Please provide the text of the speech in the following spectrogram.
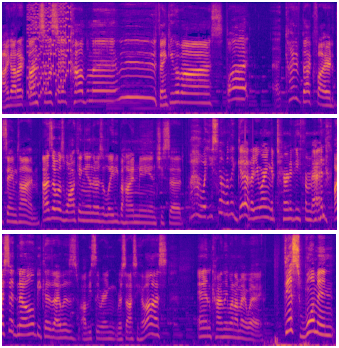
I got an unsolicited compliment. Woo! Thank you, Hawas. But it kind of backfired at the same time. As I was walking in, there was a lady behind me and she said, Wow, you smell really good. Are you wearing Eternity for Men? I said no because I was obviously wearing Rasasi Hawas and kindly went on my way. This woman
